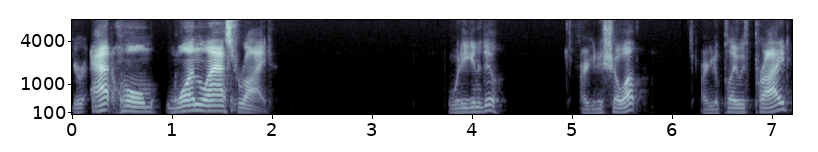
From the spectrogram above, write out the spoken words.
You're at home, one last ride. What are you going to do? Are you going to show up? Are you going to play with pride?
